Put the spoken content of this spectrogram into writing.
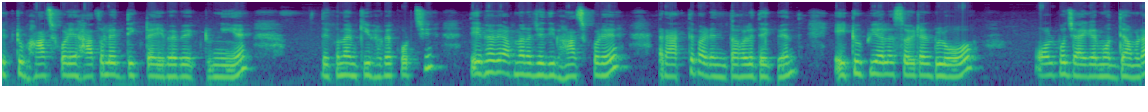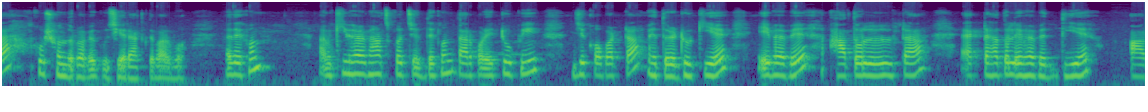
একটু ভাঁজ করে হাতলের দিকটা এভাবে একটু নিয়ে দেখুন আমি কীভাবে করছি। তো এইভাবে আপনারা যদি ভাঁজ করে রাখতে পারেন তাহলে দেখবেন এই টুপিওয়ালা সোয়েটারগুলোও অল্প জায়গার মধ্যে আমরা খুব সুন্দরভাবে গুছিয়ে রাখতে পারব। দেখুন, আমি কীভাবে ভাঁজ করছি দেখুন, তারপরে টুপি যে কভারটা ভেতরে ঢুকিয়ে এইভাবে হাতলটা, একটা হাতল এভাবে দিয়ে আর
